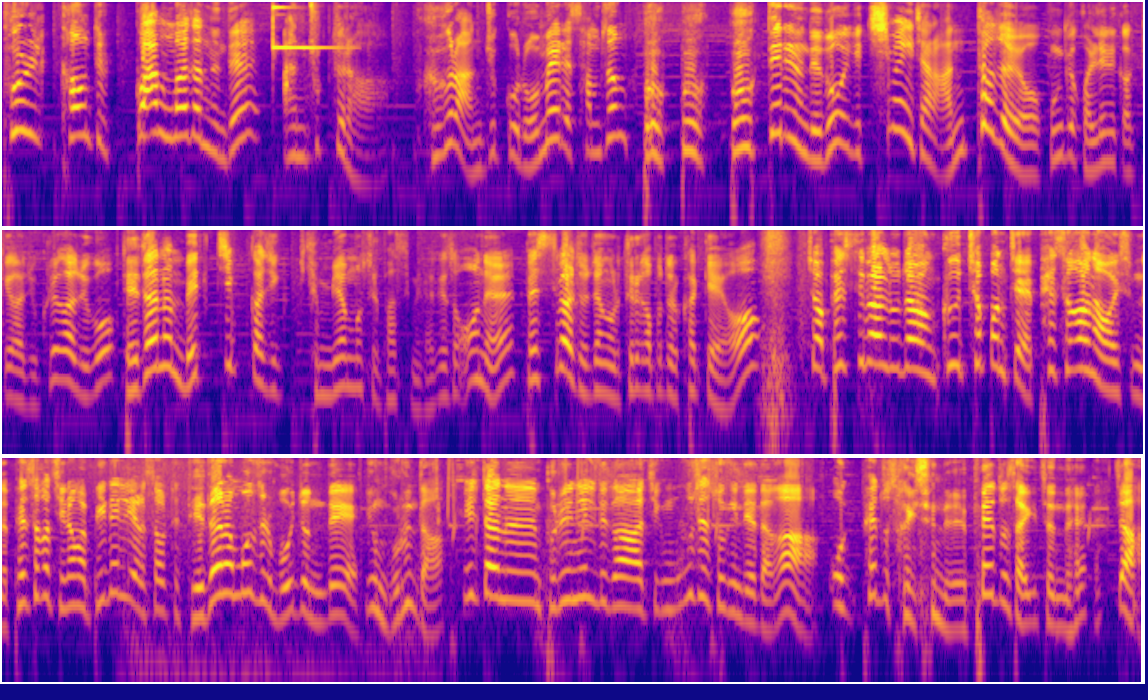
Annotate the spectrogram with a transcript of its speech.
풀 카운트를 꽉 맞았는데 안 죽더라 그걸 안 죽고 로멜의 삼성 벅벅벅 때리는데도 이게 치명이 잘 안 터져요. 공격 관련이 깎여가지고. 그래가지고 대단한 맷집까지 겸비한 모습을 봤습니다. 그래서 오늘 페스티벌 도장으로 들어가 보도록 할게요. 자 페스티벌 도장 그 첫 번째 패서가 나와 있습니다. 패서가 지난번 비델리랑 싸울 때 대단한 모습을 보여줬는데 이건 모른다. 일단은 브리닐드가 지금 우세 속인데다가 어 패도 사기쳤네. 패도 사기쳤네. 자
